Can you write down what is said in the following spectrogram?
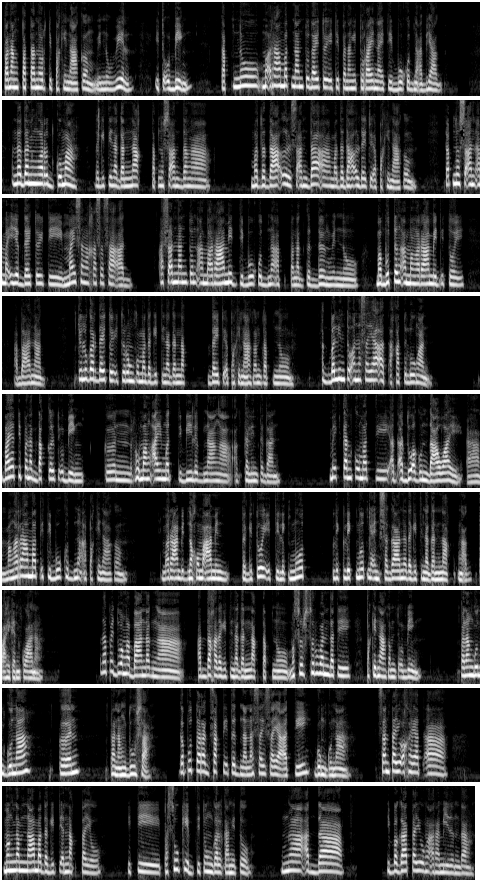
panangpatanor ti pakinakam, wino will, iti ubing. Tapno maaramat nanto da ito iti panangituray na iti bukod na abiyag Nadan nga rod kuma, dagiti naganak, tapno saan da nga madadaal, saan da ah, madadaal da ito apakinakom. Tapno saan a maiyag da ito iti may nga kasasaad, asaan nanton a maramid ti bukod na panagkadeng wenno mabuteng ang mga ramid ito'y abanag. Iti lugar da ito iturong kumadagiti naganak da ito apakinakam tapno agbalinto ang nasaya at akatulungan Bayat ti panagdakkel ti ubing, kun rumang aymat ti bilag na nga agkalintagan. May kan kumat ti adado agundaway, uh, mga ramat iti bukod na apakinakam. Maramid na kumaamin dagitoy iti likmot, liklikmot nga insagana dagiti naganak nga agpahikan kwa na. Duwa nga banag nga adda ka dagiti naganak tapno masursurwan dati pakinakam ti ubing. Pananggunguna ken panangdusa. Gaput taragsak ti ited na nasaysaya at ti gungguna. San tayo akayat a ah, mangnamnama dagiti anak tayo iti pasukib ti tunggal kanito. Nga adda ibaga tayo nga aramidon da.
